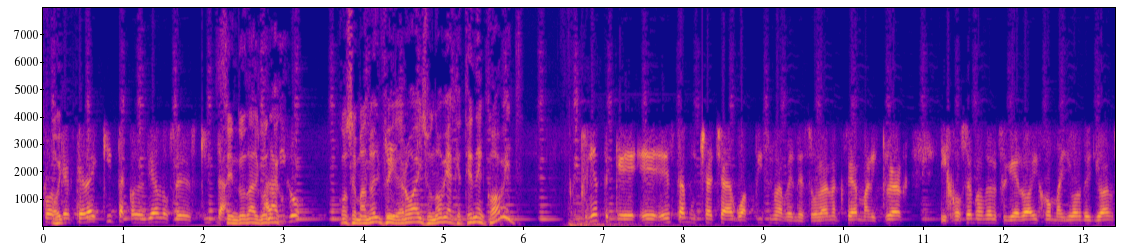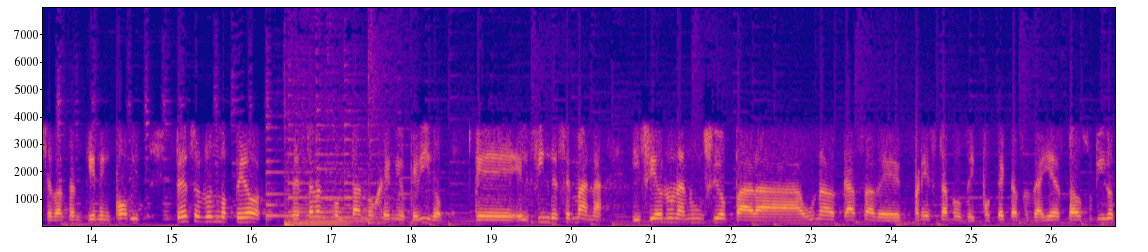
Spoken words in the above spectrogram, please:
porque el que da y quita con el diablo se desquita. Sin duda alguna, Amigo, José Manuel Figueroa y su novia que tienen COVID. Fíjate que eh, esta muchacha guapísima venezolana que se llama Marie Claire y José Manuel Figueroa, hijo mayor de Joan Sebastián, tienen COVID, pero eso no es lo peor. Me estaban contando, genio querido, que el fin de semana hicieron un anuncio para una casa de préstamos de hipotecas de allá de Estados Unidos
